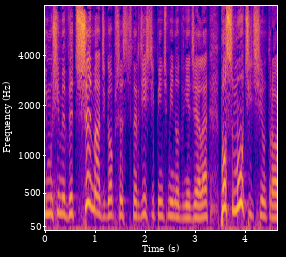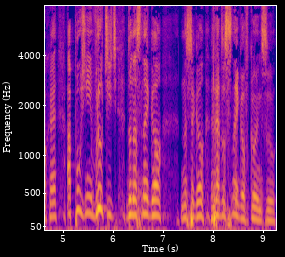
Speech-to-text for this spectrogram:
i musimy wytrzymać go przez 45 minut w niedzielę, posmucić się trochę, a później wrócić do naszego, naszego radosnego w końcu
